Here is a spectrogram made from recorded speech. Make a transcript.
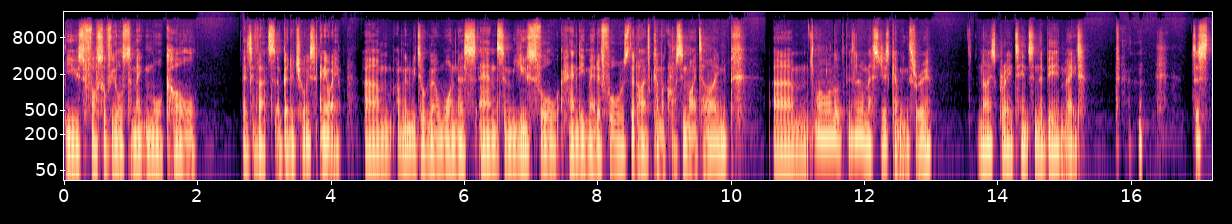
use fossil fuels to make more coal, as if that's a better choice. Anyway, um, I'm going to be talking about oneness and some useful, handy metaphors that I've come across in my time. Um, oh, look, there's little messages coming through. Nice grey tints in the beard, mate. Just,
